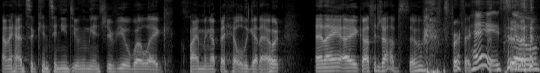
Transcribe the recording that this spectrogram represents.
and I had to continue doing the interview while like climbing up a hill to get out, and I, I got the job, so it was perfect. Hey, so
